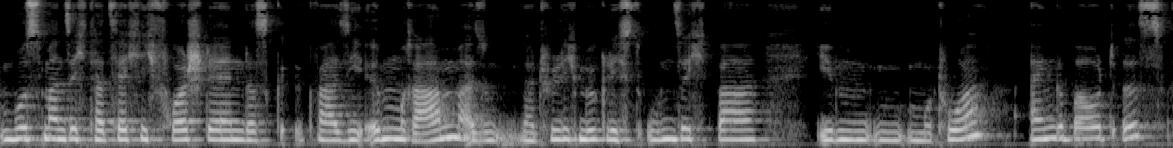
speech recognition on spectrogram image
muss man sich tatsächlich vorstellen, dass quasi im Rahmen, also natürlich möglichst unsichtbar, eben ein Motor eingebaut ist.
